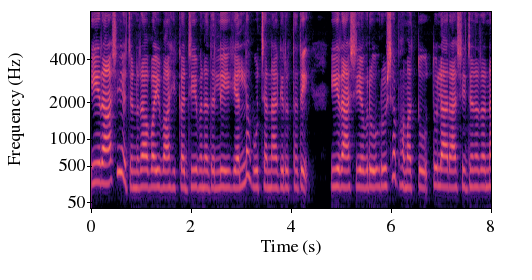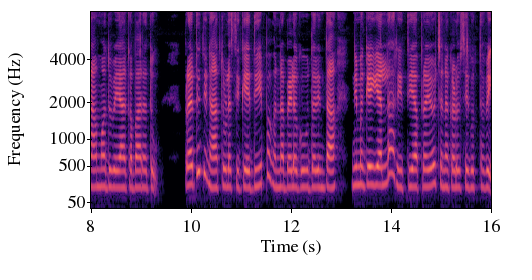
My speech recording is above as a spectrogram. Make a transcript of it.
ಈ ರಾಶಿಯ ಜನರ ವೈವಾಹಿಕ ಜೀವನದಲ್ಲಿ ಎಲ್ಲವೂ ಚೆನ್ನಾಗಿರುತ್ತದೆ. ಈ ರಾಶಿಯವರು ವೃಷಭ ಮತ್ತು ತುಲಾ ರಾಶಿ ಜನರನ್ನು ಮದುವೆಯಾಗಬಾರದು. ಪ್ರತಿದಿನ ತುಳಸಿಗೆ ದೀಪವನ್ನು ಬೆಳಗುವುದರಿಂದ ನಿಮಗೆ ಎಲ್ಲ ರೀತಿಯ ಪ್ರಯೋಜನಗಳು ಸಿಗುತ್ತವೆ.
